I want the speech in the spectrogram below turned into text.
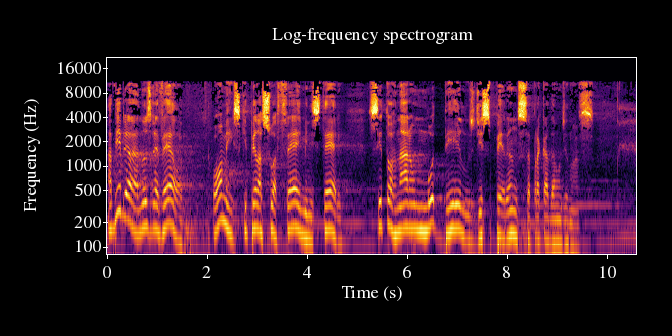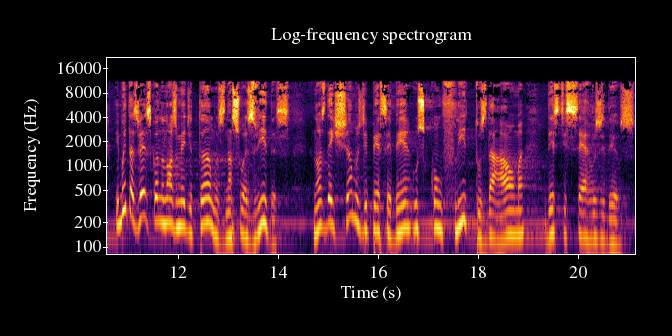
A Bíblia nos revela homens que, pela sua fé e ministério, se tornaram modelos de esperança para cada um de nós. E muitas vezes, quando nós meditamos nas suas vidas, nós deixamos de perceber os conflitos da alma destes servos de Deus.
